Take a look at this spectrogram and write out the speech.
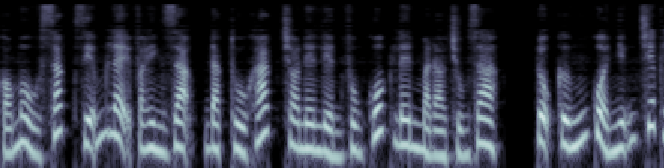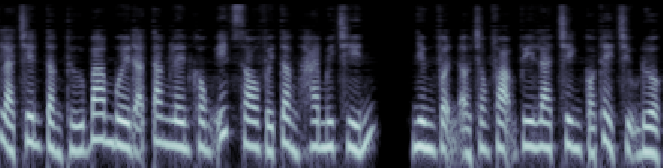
có màu sắc diễm lệ và hình dạng đặc thù khác cho nên liền vùng quốc lên mà đào chúng ra. Độ cứng của những chiếc lá trên tầng thứ 30 đã tăng lên không ít so với tầng 29, nhưng vẫn ở trong phạm vi La Trinh có thể chịu được.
